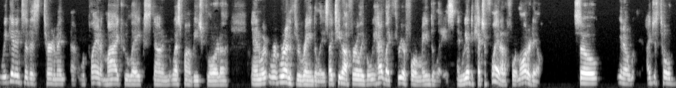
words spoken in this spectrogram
we get into this tournament. Uh, we're playing at Mayacoo Lakes down in West Palm Beach, Florida, and we're, we're running through rain delays. I teed off early, but we had like three or four rain delays, and we had to catch a flight out of Fort Lauderdale. So you know, I just told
